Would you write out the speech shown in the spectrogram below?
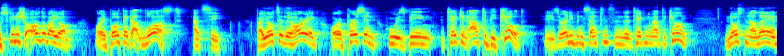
Usfinisha avda bayom, or a boat that got lost at sea. Vayotze lehareg, or a person who is being taken out to be killed. He's already been sentenced and they're taking him out to kill him. Nosn alein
